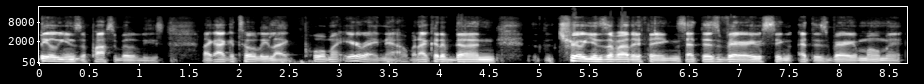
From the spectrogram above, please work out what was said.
billions of possibilities. Like I could totally like pull my ear right now, but I could have done trillions of other things at this very sing- at this very moment.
